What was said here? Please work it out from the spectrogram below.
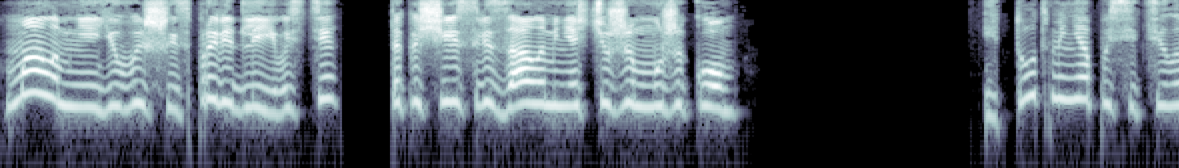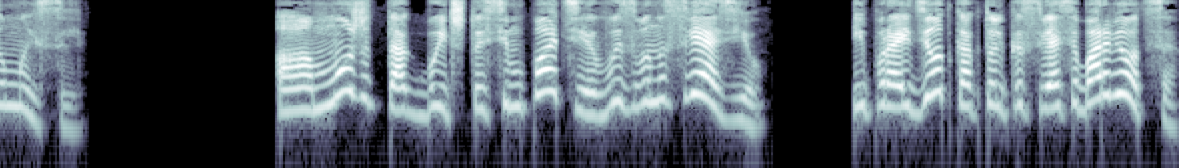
Мало мне ее высшей справедливости, так еще и связала меня с чужим мужиком. И тут меня посетила мысль. А может так быть, что симпатия вызвана связью и пройдет, как только связь оборвется?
